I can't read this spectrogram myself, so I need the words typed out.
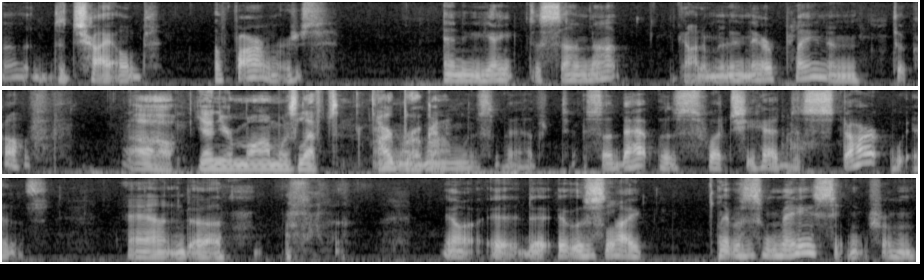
uh, the child of farmers. And he yanked the son up, got him in an airplane, and took off. Oh, and your mom was left heartbroken. And my mom was left. So that was what she had to start with. And, uh, you know, it, it was like, it was amazing from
